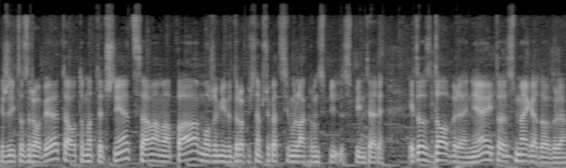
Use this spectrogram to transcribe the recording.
Jeżeli to zrobię, to automatycznie cała mapa może mi wydropić na przykład Simulacrum spi- Splintery. I to jest dobre, nie? I to jest mega dobre.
